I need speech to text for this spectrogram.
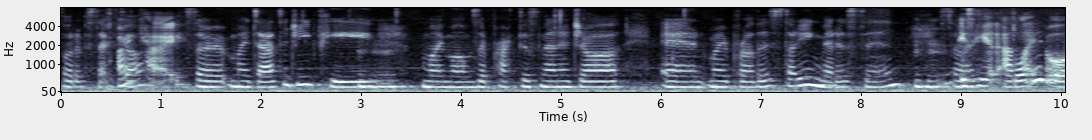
sort of sector. Okay. So my dad's a GP, Mhm. my mom's a practice manager, and my brother's studying medicine. So Is I- he at Adelaide or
